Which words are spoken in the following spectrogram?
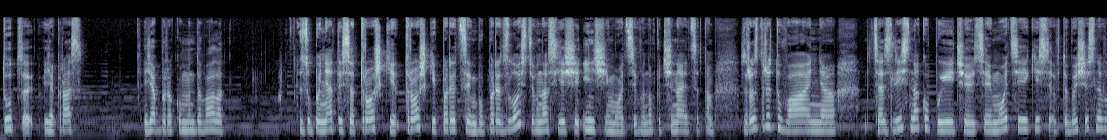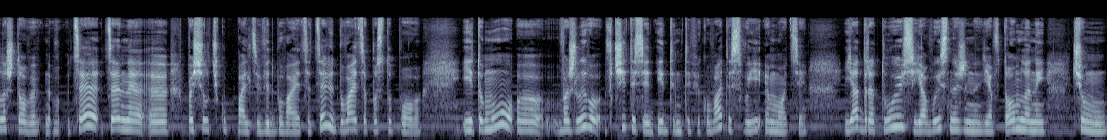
Тут е, якраз я би рекомендувала зупинятися трошки трошки перед цим, бо перед злостю в нас є ще інші емоції. Воно починається там з роздратування, ця злість накопичується, емоції, якісь в тебе щось не влаштовує. Це це не е, по щелчку пальців відбувається, це відбувається поступово. І тому е, важливо вчитися ідентифікувати свої емоції. Я дратуюсь, я виснажений, я втомлений. Чому?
